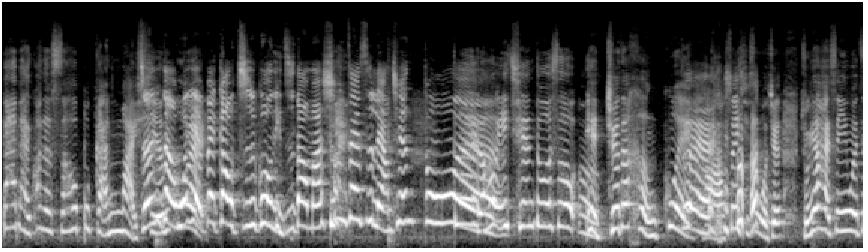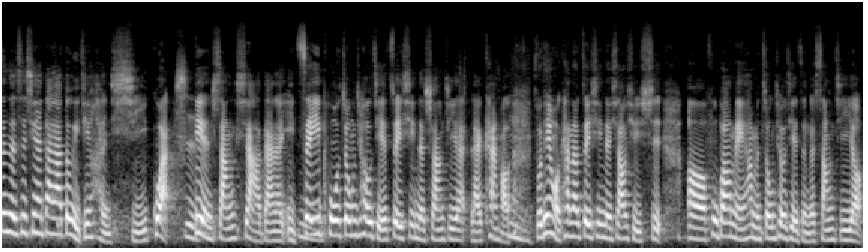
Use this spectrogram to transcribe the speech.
八百块的时候不敢买，真的我也被告知过，你知道吗？现在是两千多，对，然后一千多的时候。也觉得很贵啊，所以其实我觉得主要还是因为真的是现在大家都已经很习惯电商下单了。以这一波中秋节最新的商机来来看好了，昨天我看到最新的消息是，呃，富邦媒他们中秋节整个商机哦，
